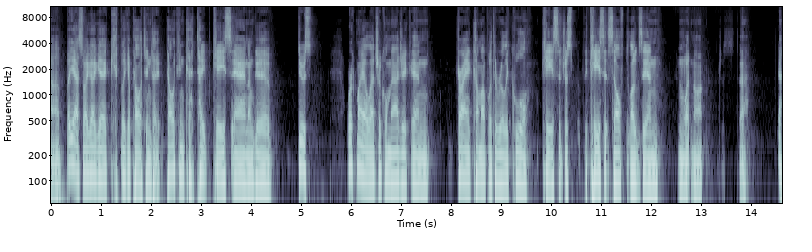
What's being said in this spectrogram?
Uh, but yeah, so I gotta get like a pelican type pelican type case, and I'm gonna do work my electrical magic and try and come up with a really cool case that just the case itself plugs in and whatnot. Just uh, yeah,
